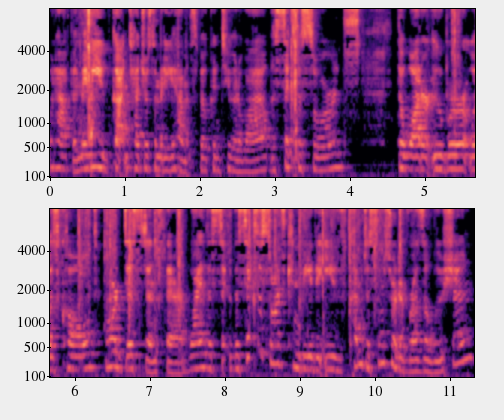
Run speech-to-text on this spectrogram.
What happened? Maybe you got in touch with somebody you haven't spoken to in a while. The Six of Swords the water Uber was called. More distance there. Why the, the Six of Swords can be that you've come to some sort of resolution,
